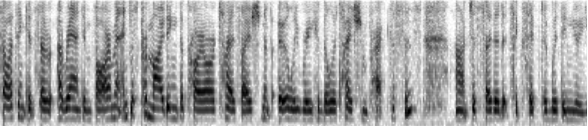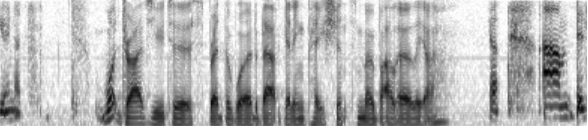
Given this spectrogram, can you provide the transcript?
so I think it's a, around environment and just promoting the prioritisation of early rehabilitation practices, uh, just so that it's accepted within your units. What drives you to spread the word about getting patients mobile earlier? Yeah. Um, there's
